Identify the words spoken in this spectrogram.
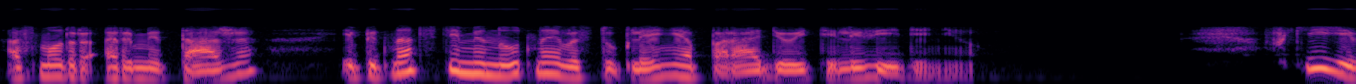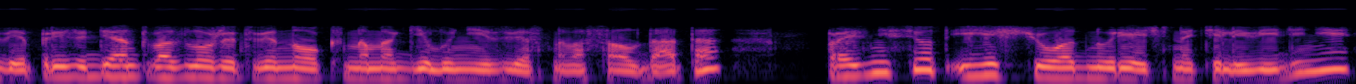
осмотр Эрмитажа, и 15-минутное выступление по радио и телевидению. В Киеве президент возложит венок на могилу неизвестного солдата, произнесет еще одну речь на телевидении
